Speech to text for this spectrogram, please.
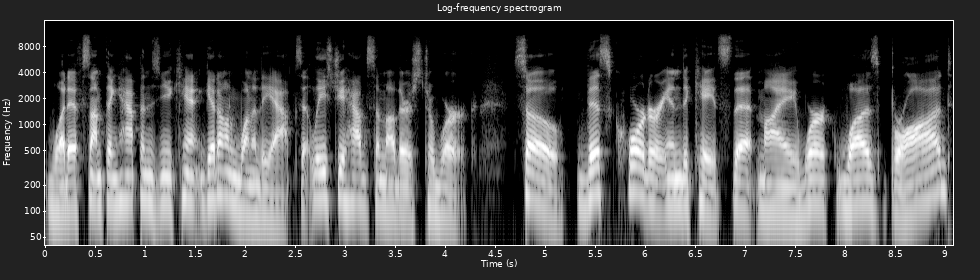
What if something happens and you can't get on one of the apps? At least you have some others to work. So this quarter indicates that my work was broad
